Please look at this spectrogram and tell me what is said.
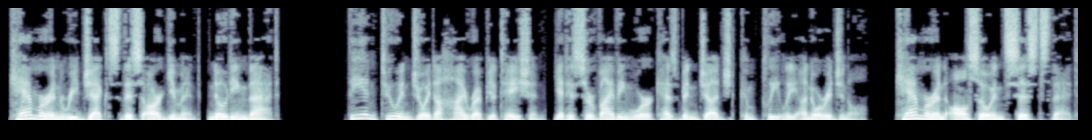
Cameron rejects this argument, noting that Theon too enjoyed a high reputation, yet his surviving work has been judged completely unoriginal. Cameron also insists that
